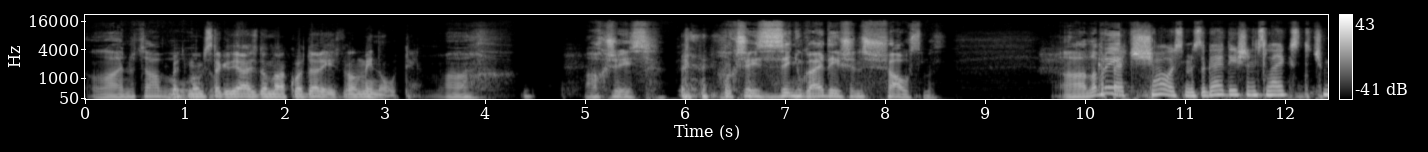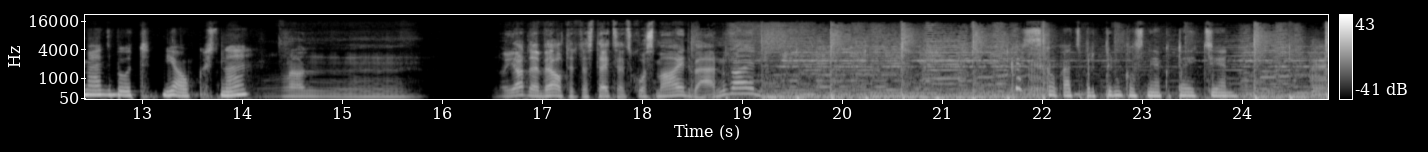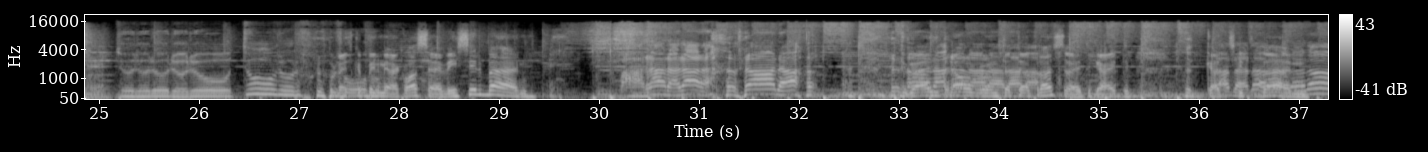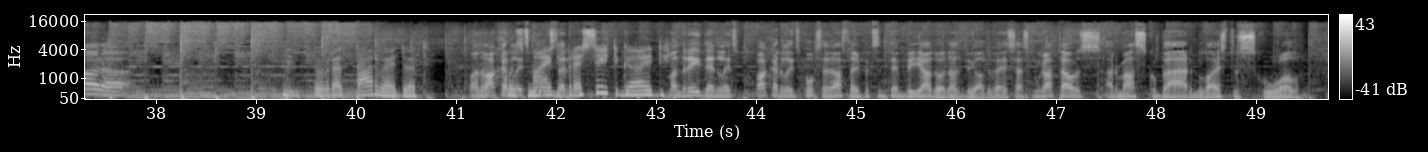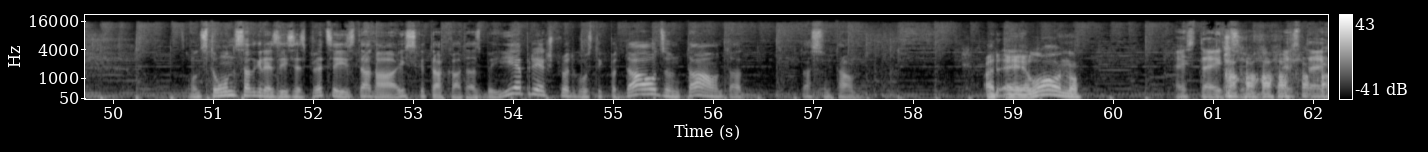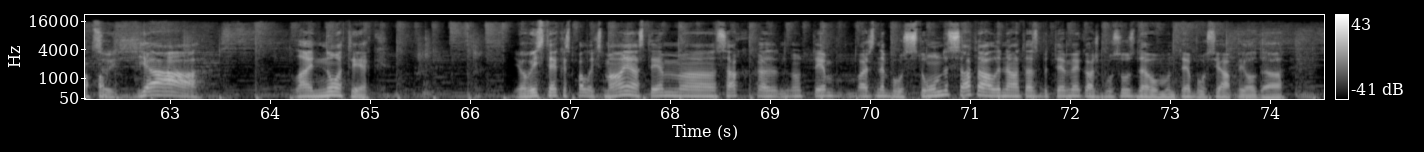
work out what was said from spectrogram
Lai nu tā būtu. Bet mums tagad jāizdomā, ko darīt vēl minūti. Ah, Ak, šīs, ak, šīs ziņu gaidīšanas šausmas. Uh, labrīt! Pēc šausmas gaidīšanas laiks taču mēdz būt jauks, ne? Man, nu, jā, tā vēl ir tas teiciens, ko smaida bērnu gaida. Kas kaut kāds par pirmklasnieku teicienu? Tururururu, turururu. Tāpēc, ka pirmajā klasē visi ir bērni. Rārā, Tu gaidi draugu, un tad tev prasa, vai tu gaidi kāds cits bērns. Hm, to varētu pārveidot. Man vakar līdz gaidi? man rītdien līdz vakar līdz pulksten 18. bija jādod atbildi, vai es esmu gatavs ar masku bērnu laist uz skolu. Un stundas atgriezīsies precīzi tādā izskatā, kā tās bija iepriekš. Protams, būs tikpat daudz un tā un tā. Tas un tā. Ar Elonu. Es teicu, es teicu, jā, lai notiek. Jo visi tie, kas paliks mājās, tiem uh, saka, ka nu, tiem vairs nebūs stundas attālinātās, bet tiem vienkārši būs uzdevumi un tie būs jāpildā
